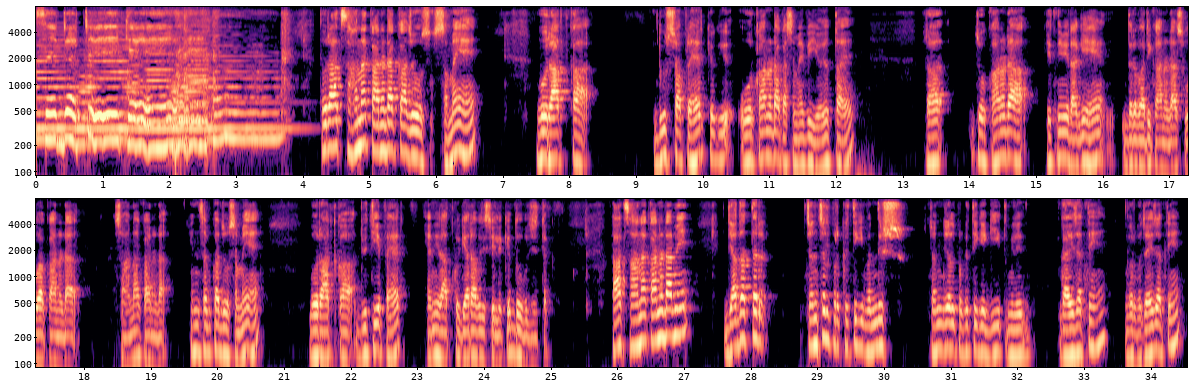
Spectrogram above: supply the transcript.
से डट के। तो रात सहाना कानडा का जो समय है, वो रात का दूसरा प्रहर, क्योंकि और कानडा का समय भी यही होता है। रा, जो कानडा, जितनी भी रागे हैं, दरबारी कानडा सुआ कानडा, सहाना कानडा, इन सब का जो समय है, वो रात का द्वितीय पहर यानी रात को ग्यारह बजे से लेकर दो बजे तक। सहाना कानडा में ज़्यादातर चंचल प्रकृति की बंदिश, चंचल प्रकृति के गीत मिले, गाए जाते हैं और बजाए जाते हैं।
